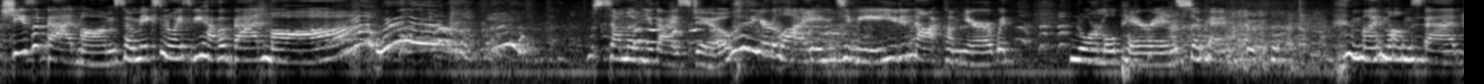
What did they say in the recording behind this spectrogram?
She's a bad mom, so make some noise if you have a bad mom. Woo! Some of you guys do. You're lying to me. You did not come here with normal parents. Okay. My mom's bad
